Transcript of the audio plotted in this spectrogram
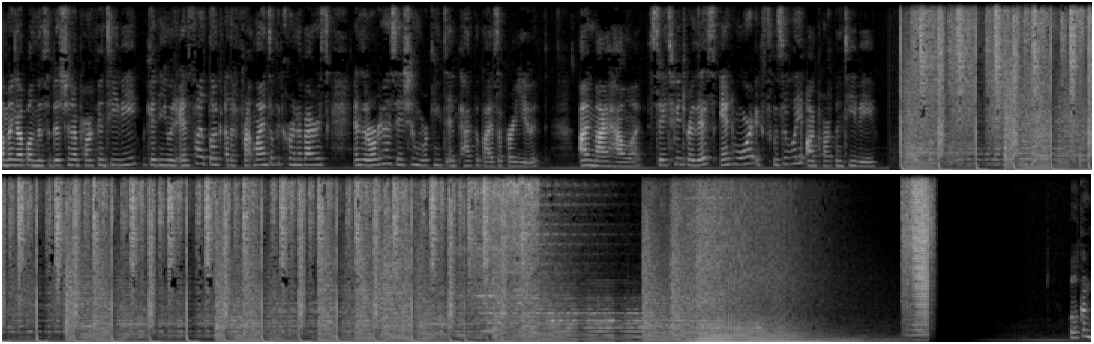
Coming up on this edition of Parkland TV, we're giving you an inside look at the front lines of the coronavirus and an organization working to impact the lives of our youth. I'm Maya Hamlet. Stay tuned for this and more exclusively on Parkland TV.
